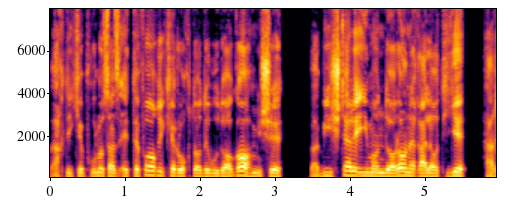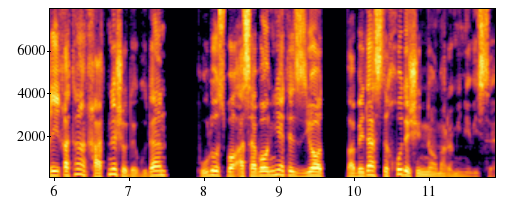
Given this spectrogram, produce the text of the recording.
وقتی که پولس از اتفاقی که رخ داده بود آگاه میشه و بیشتر ایمانداران غلاطیه حقیقتا ختنه شده بودند پولس با عصبانیت زیاد و به دست خودش این نامه رو می‌نویسه.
